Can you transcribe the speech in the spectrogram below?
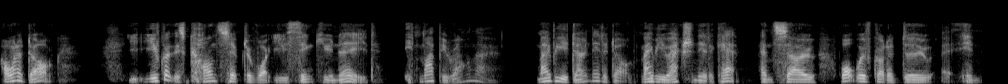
I want a dog. You've got this concept of what you think you need. It might be wrong though. Maybe you don't need a dog. Maybe you actually need a cat. And so what we've got to do uh, in,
